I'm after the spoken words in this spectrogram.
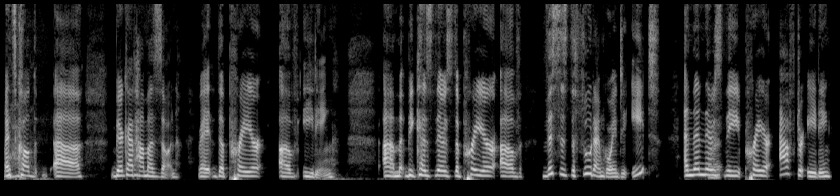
It's called uh, Birkat Hamazon, right? The prayer of eating. Um, because there's the prayer of this is the food I'm going to eat. And then there's Right. the prayer after eating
